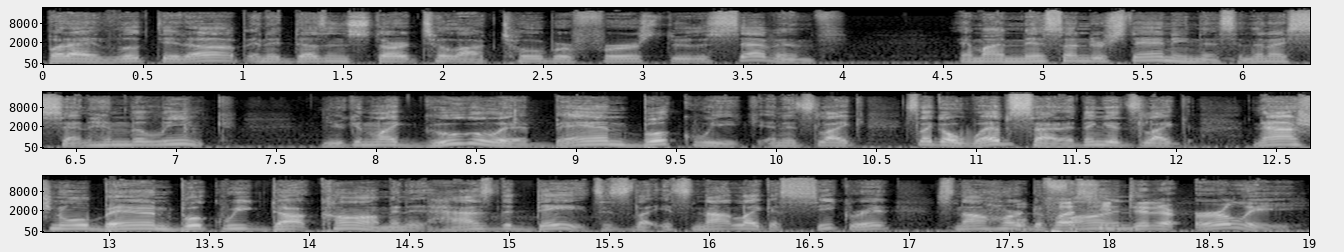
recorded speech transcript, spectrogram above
but I looked it up and it doesn't start till October first through the seventh. Am I misunderstanding this? And then I sent him the link. You can like Google it, Banned Book Week, and it's like it's like a website. I think it's like nationalbandbookweek.com and it has the dates. It's like it's not like a secret. It's not hard Well, to plus find. Plus he did it early.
